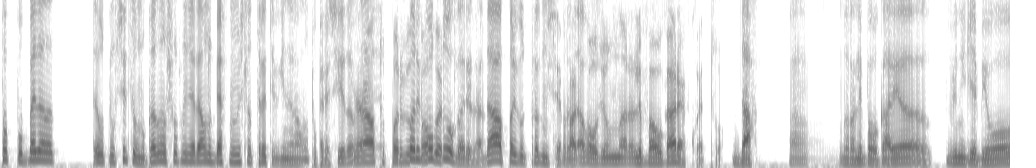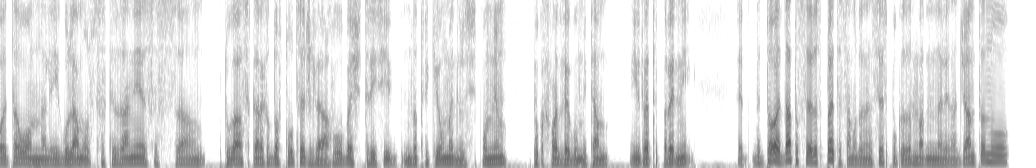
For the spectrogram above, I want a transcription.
то победа е относително казано, защото ние реално бяхме, мисля, трети в генералното класиране. Генералното първи, Първи от от българите. Да. Да, първи от предното Все се пак подиум на Рали България, което Да. А, Рали България винаги е било еталон, нали, голямо състезание с... А, тогава се караха доста отсечки. Да. Да. Хубаво беше 32-3 км, си спомням. Спукахме две гуми там и двете предни. Е, де, то едната се разплете, само да не се спука да падне нали, на джанта, но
